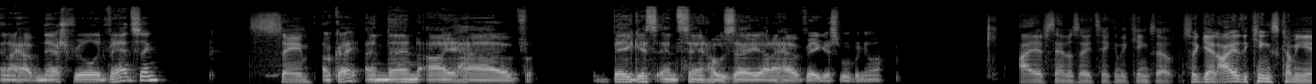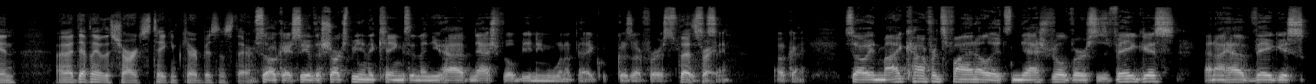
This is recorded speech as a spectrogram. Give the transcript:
and I have Nashville advancing. Same. Okay, and then I have Vegas and San Jose, and I have Vegas moving on. I have San Jose taking the Kings out. So again, I have the Kings coming in, and I definitely have the Sharks taking care of business there. So okay, so you have the Sharks beating the Kings, and then you have Nashville beating Winnipeg because our first. That's right. Same. Okay, so in my conference final, it's Nashville versus Vegas, and I have Vegas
